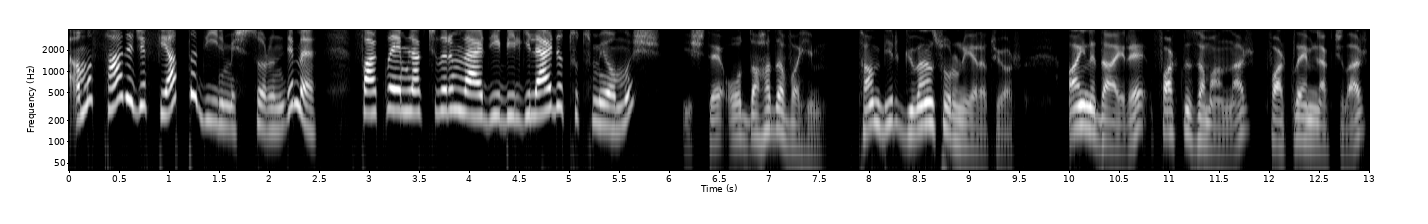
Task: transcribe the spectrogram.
Ama sadece fiyat da değilmiş sorun değil mi? Farklı emlakçıların verdiği bilgiler de tutmuyormuş. İşte o daha da vahim. Tam bir güven sorunu yaratıyor. Aynı daire, farklı zamanlar, farklı emlakçılar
